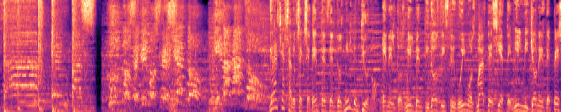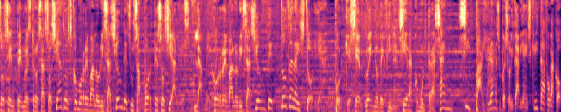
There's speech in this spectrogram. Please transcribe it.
Gracias a los excedentes del 2021, en el 2022 distribuimos más de 7 mil millones de pesos entre nuestros asociados como revalorización de sus aportes sociales. La mejor revalorización de toda la historia. Porque ser dueño de financiera como Ultrasan sí paga. Supersolidaria inscrita a Fogacop.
